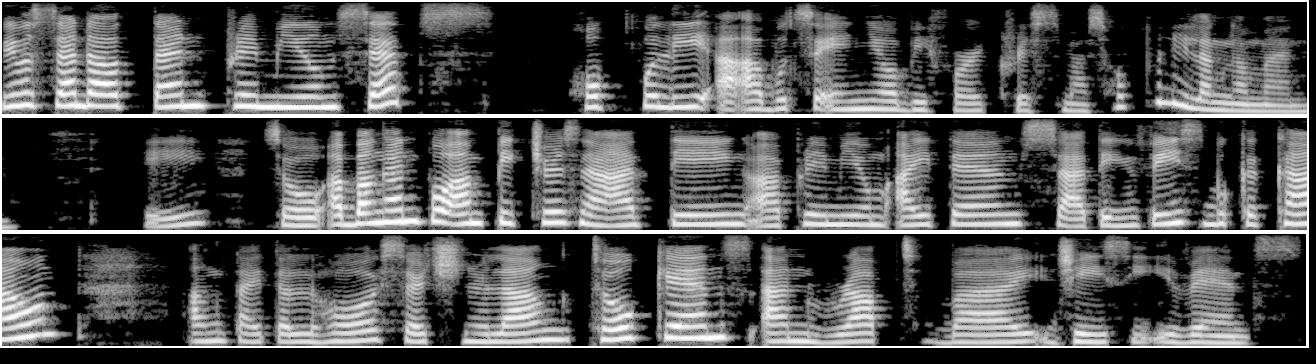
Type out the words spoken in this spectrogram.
We will send out 10 premium sets hopefully aabot sa inyo before Christmas. Hopefully lang naman. Okay? So, abangan po ang pictures ng ating uh, premium items sa ating Facebook account. Ang title ho, search nyo lang, Tokens Unwrapped by JC Events.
